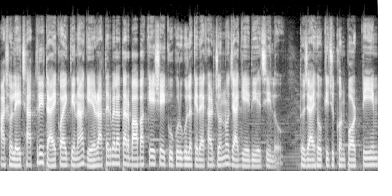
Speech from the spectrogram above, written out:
আসলে এই ছাত্রীটাই কয়েকদিন আগে রাতের বেলা তার বাবাকে সেই কুকুরগুলোকে দেখার জন্য জাগিয়ে দিয়েছিল। তো যাই হোক, কিছুক্ষণ পর টিম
